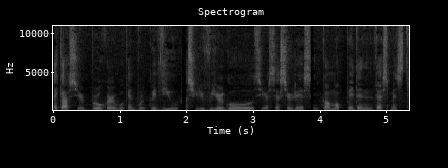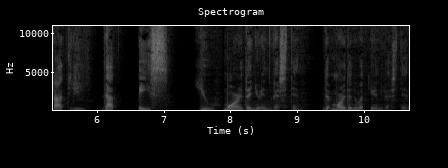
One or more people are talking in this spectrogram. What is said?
like us, your broker who can work with you as you review your goals, you assess your risk, and come up with an investment strategy that pays you more than you invest in more than what you invest in.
